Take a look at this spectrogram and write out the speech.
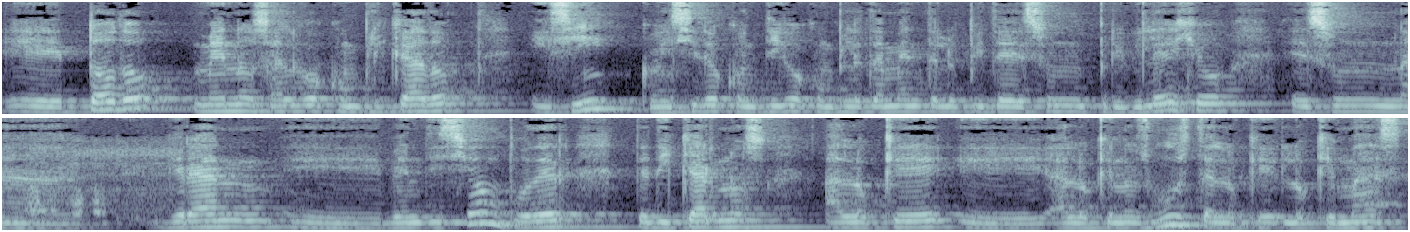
eh, todo menos algo complicado. Y sí, coincido contigo completamente, Lupita, es un privilegio, es una gran eh, bendición poder dedicarnos a lo que eh, a lo que nos gusta, lo que lo que más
